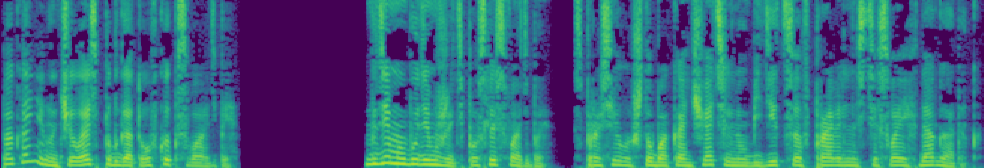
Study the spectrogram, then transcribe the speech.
пока не началась подготовка к свадьбе. «Где мы будем жить после свадьбы?» — спросила, чтобы окончательно убедиться в правильности своих догадок.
